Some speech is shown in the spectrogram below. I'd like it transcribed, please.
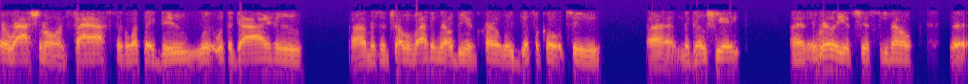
irrational and fast and what they do with, with a guy who um, is in trouble. But I think that would be incredibly difficult to uh, negotiate. And it really, it's just you know the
